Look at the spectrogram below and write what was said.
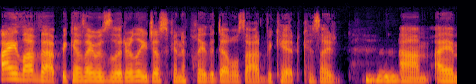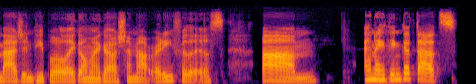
I love that because I was literally just going to play the devil's advocate because I, mm-hmm. um, I imagine people are like, "Oh my gosh, I'm not ready for this," um, and I think that that's,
